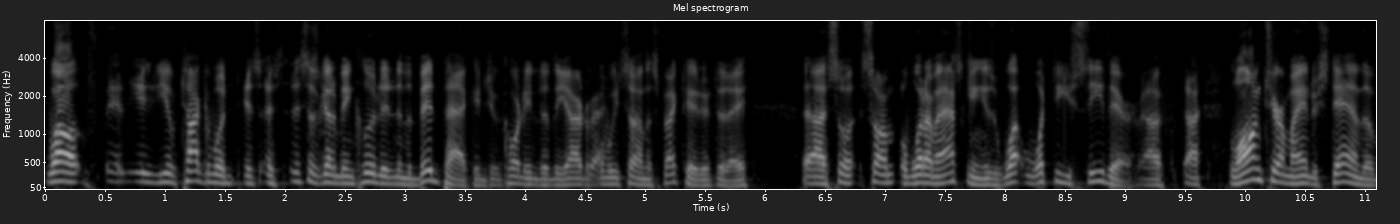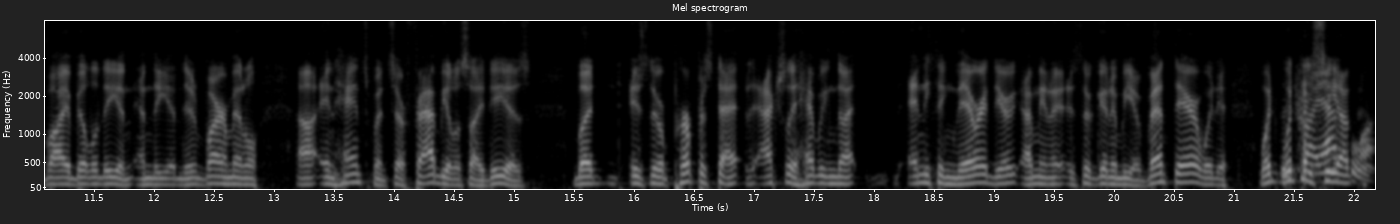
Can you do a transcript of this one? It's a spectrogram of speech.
Well, you talk about it's, it's, this is going to be included in the bid package, according to the article we saw in the Spectator today. Uh, so, so I'm, what I'm asking is, what what do you see there? Uh, uh, long term, I understand the viability and, and the, the environmental uh, enhancements are fabulous ideas, but is there a purpose to actually having that anything there? I mean, is there going to be an event there? What what, what do you see? On,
